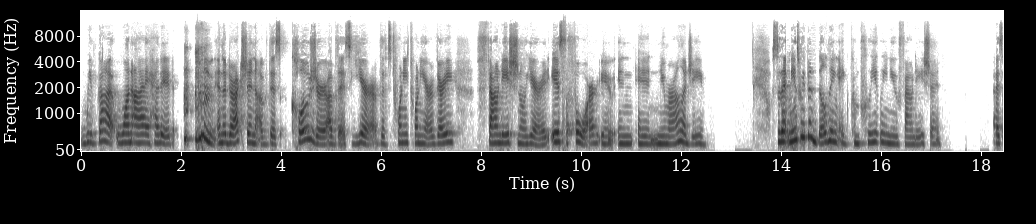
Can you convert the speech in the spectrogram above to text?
we've got one eye headed in the direction of this closure of this year, of this 2020 year, a very foundational year. It is a four in, in numerology. So that means we've been building a completely new foundation. As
